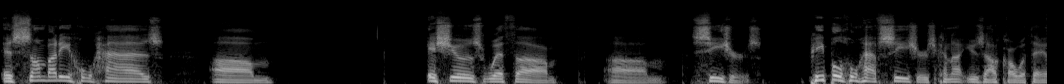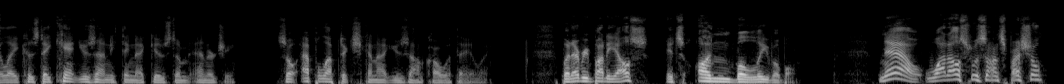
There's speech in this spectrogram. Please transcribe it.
is somebody who has um, issues with um, um, seizures. People who have seizures cannot use Alcar with ALA because they can't use anything that gives them energy. So epileptics cannot use Alcar with ALA. But everybody else, it's unbelievable. Now, what else was on special?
